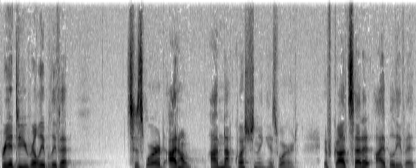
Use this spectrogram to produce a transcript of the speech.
Ria, do you really believe that? It's his word. I don't, I'm not questioning his word. If God said it, I believe it.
